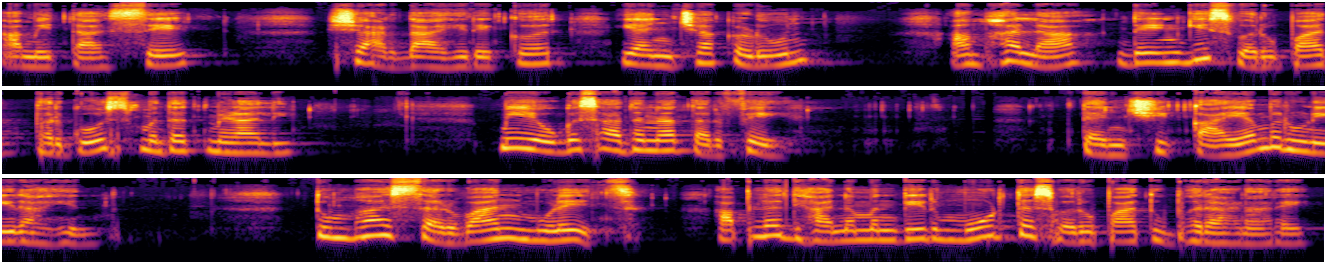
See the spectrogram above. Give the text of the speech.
अमिता सेठ शारदा हिरेकर यांच्याकडून आम्हाला देणगी स्वरूपात भरघोस मदत मिळाली. मी योगसाधनातर्फे त्यांची कायम ऋणी राहीन. तुम्हा सर्वांमुळेच आपलं ध्यानमंदिर मूर्त स्वरूपात उभं राहणार आहे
